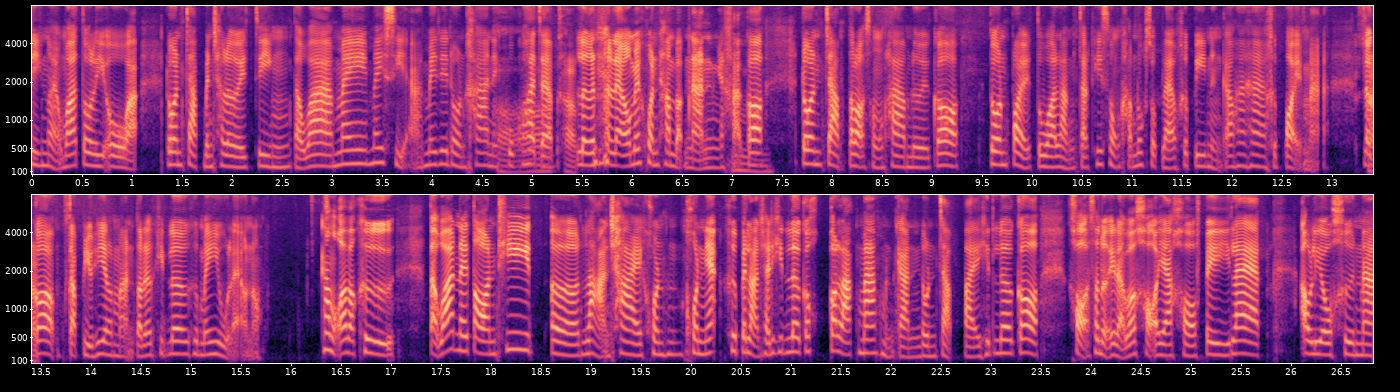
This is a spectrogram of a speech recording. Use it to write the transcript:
ดีหน่อยว่าตัวลีโออะโดนจับเป็นเชลยจริง แต่ว่าไม่ไม่เสียไม่ได้โดนฆ่าในคุกอ๋อก็อาจจะครับ learn มาแล้วไม่ควรทำแบบนั้นไงคะก็โดนจับตลอดสงครามเลยก็ โดนปล่อยตัวหลังจากที่สงครามโลกจบแล้วคือปี 1955 คือปล่อยมา แล้วก็กลับไปอยู่ที่เยอรมันตอนแรกฮิตเลอร์คือไม่อยู่แล้วเนาะต้องบอกว่าแบบคือ แต่ว่าในตอนที่เออหลานชายคนคนเนี้ยคือเป็นหลานชายที่ฮิตเลอร์ก็ก็รักมากเหมือนกันโดนจับไปฮิตเลอร์ก็ขอเสนออีกแหละว่าขอเอายาคอฟไปแลกเอาลีโอคืนมา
